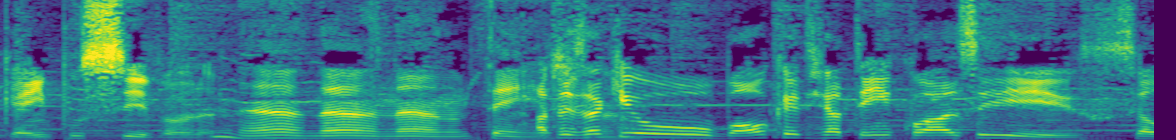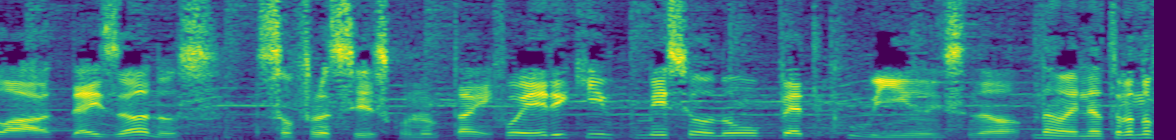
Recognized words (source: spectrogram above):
que é impossível né? Não não não não tem apesar isso, que o Balker já tem quase sei lá 10 anos São Francisco não tem? Foi ele que mencionou o Patrick Williams não? Não ele entrou no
